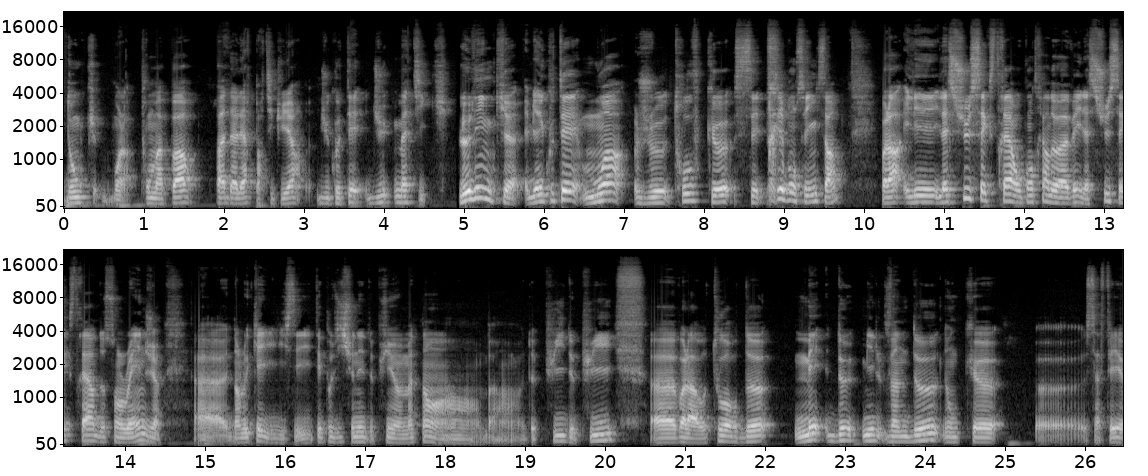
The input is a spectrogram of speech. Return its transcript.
Donc voilà, pour ma part, pas d'alerte particulière du côté du Matic. Le Link, eh bien écoutez, moi je trouve que c'est très bon signe ça. Voilà, il, est, il a su s'extraire, au contraire de AV, il a su s'extraire de son range, euh, dans lequel il s'était positionné depuis euh, maintenant, ben, depuis, depuis, euh, voilà, autour de mai 2022, donc ça fait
